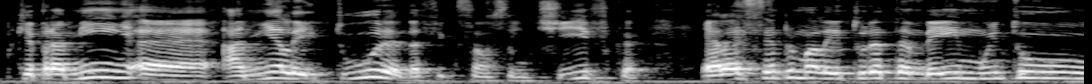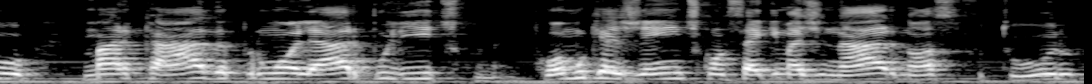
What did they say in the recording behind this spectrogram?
Porque para mim, é, a minha leitura da ficção científica, ela é sempre uma leitura também muito marcada por um olhar político. Né? Como que a gente consegue imaginar nosso futuro,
